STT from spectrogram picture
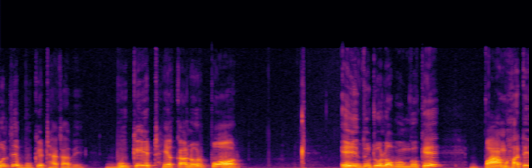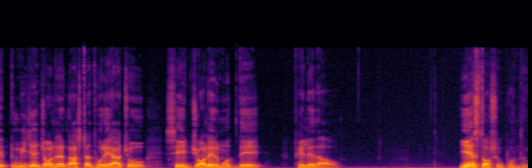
বলতে বুকে ঠেকাবে। বুকে ঠেকানোর পর এই দুটো লবঙ্গকে বাম হাতে তুমি যে জলের গ্লাসটা ধরে আছো, সেই জলের মধ্যে ফেলে দাও। ইয়েস দর্শক বন্ধু,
